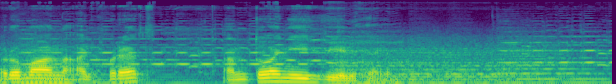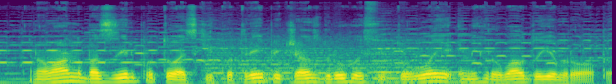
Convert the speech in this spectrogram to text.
Романа Альфред Антоній Вільгельм. Роман Базиль Потоцький, котрий під час Другої світової емігрував до Європи.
